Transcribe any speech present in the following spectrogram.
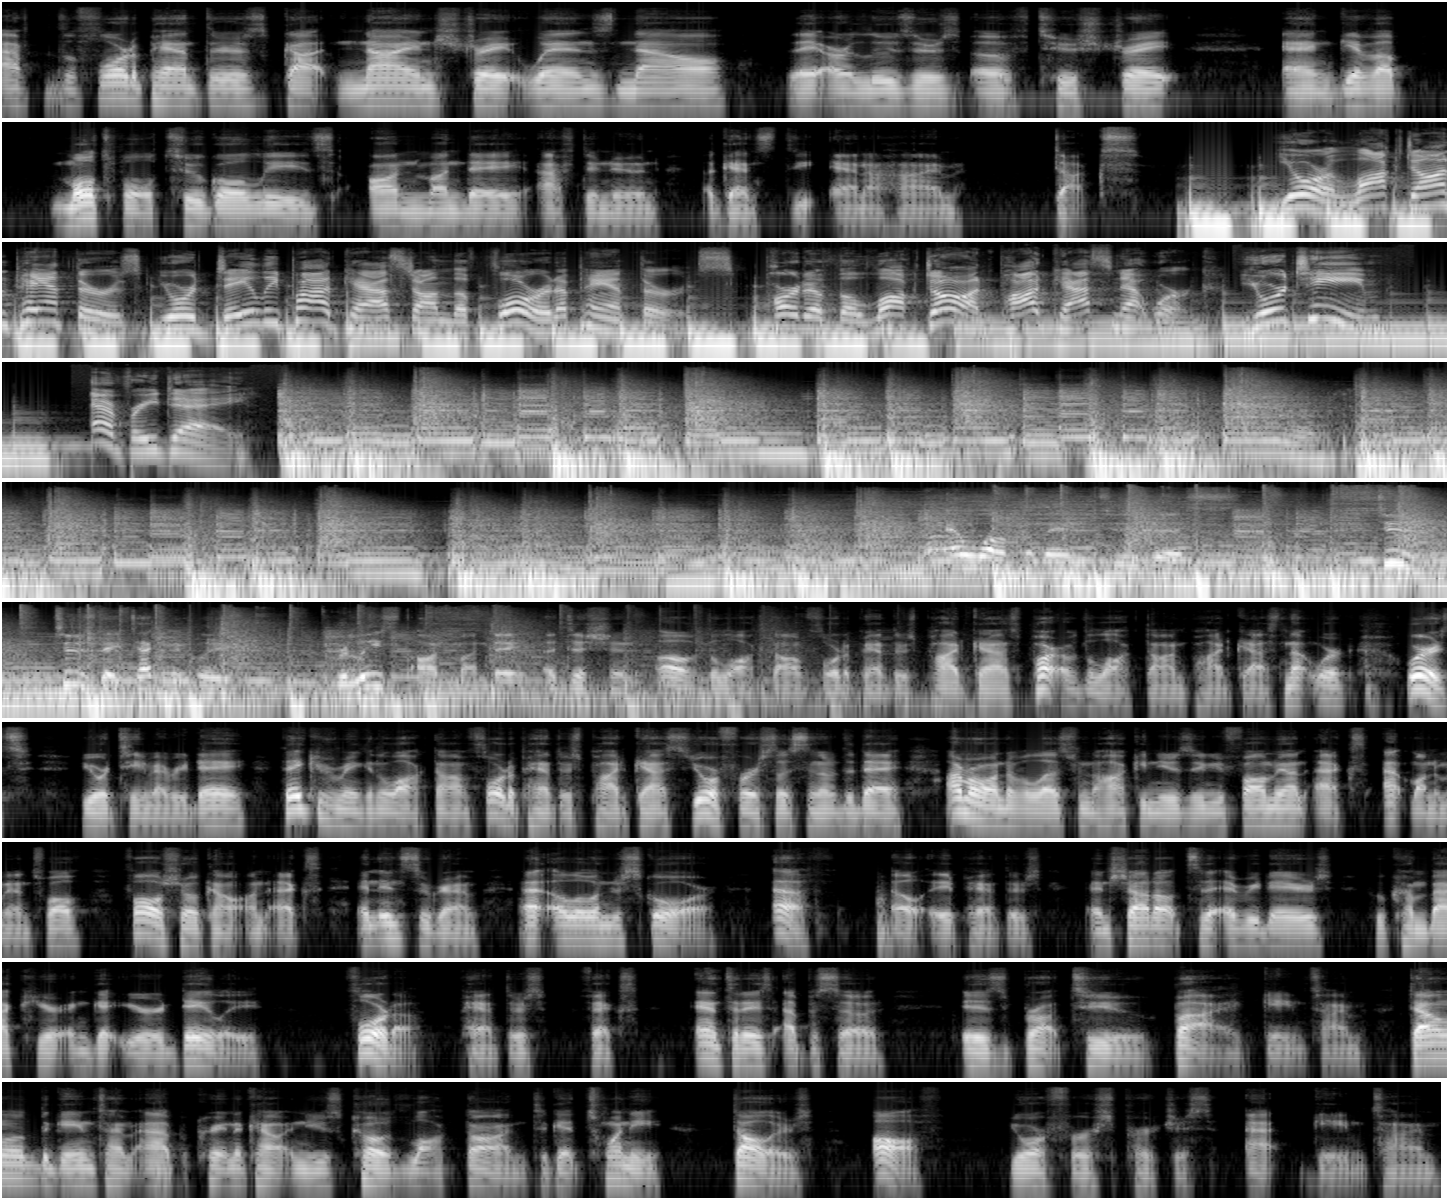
after the Florida Panthers got nine straight wins. Now they are losers of two straight and give up multiple two goal leads on Monday afternoon against the Anaheim Ducks. Your Locked On Panthers, your daily podcast on the Florida Panthers. Part of the Locked On Podcast Network. Your team every day. And welcome into this Tuesday, technically released on Monday edition of the Locked On Florida Panthers podcast, part of the Locked On Podcast Network, where it's your team every day. Thank you for making the Locked On Florida Panthers podcast your first listen of the day. I'm Armando Velez from the Hockey News, and you follow me on X at Mandoman12. Follow show account on X and Instagram at LO underscore FLA Panthers. And shout out to the everydayers who come back here and get your daily Florida Panthers fix. And today's episode is brought to you by Game Time. Download the Game Time app, create an account, and use code Locked On to get twenty dollars off your first purchase at Game Time.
